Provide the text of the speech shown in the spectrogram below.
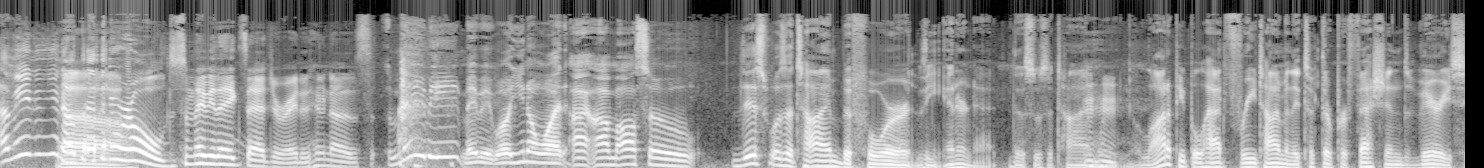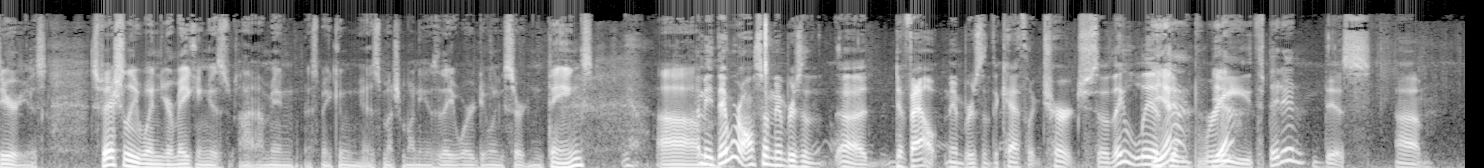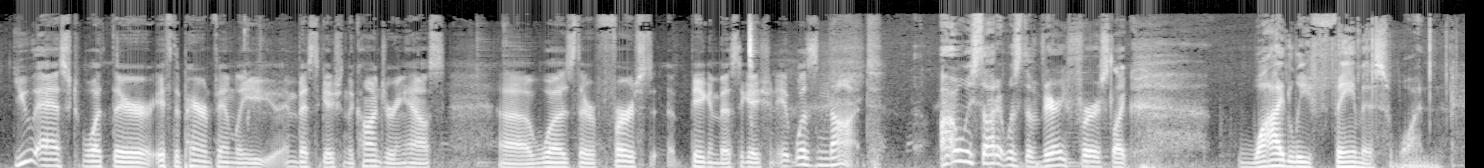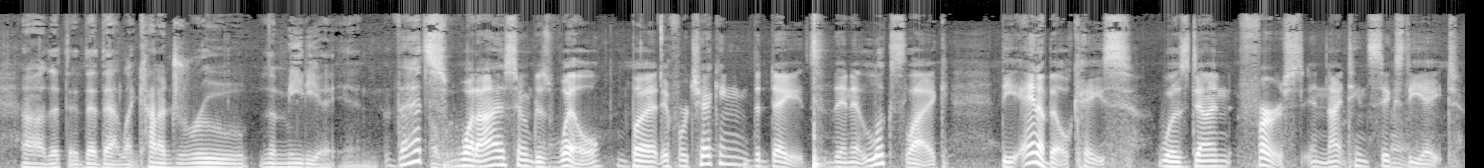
I mean, you know, they, they Uh. were old, so maybe they exaggerated. Who knows? maybe, maybe. Well, you know what? I, I'm also. This was a time before the internet. This was a time when a lot of people had free time and they took their professions very serious. Especially when you're making as I mean, as making as much money as they were doing certain things. Um, I mean, they were also members of uh, devout members of the Catholic Church, so they lived yeah, and breathed Yeah, they did. this. Um, you asked what their if the Perrin family investigation, the Conjuring House, uh, was their first big investigation. It was not. I always thought it was the very first like widely famous one uh, that, that that that like kind of drew the media in. That's what I assumed as well. But if we're checking the dates, then it looks like the Annabelle case was done first in 1968.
